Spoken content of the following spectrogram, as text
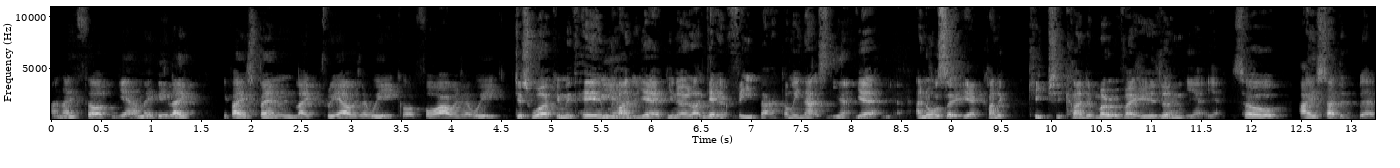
and I thought, yeah, maybe like if I spend like three hours a week or four hours a week, just working with him Yeah. kind of yeah you know like getting Yeah. feedback i mean that's Yeah. yeah yeah, and also yeah kind of keeps you kind of motivated yeah, and yeah, yeah. So I started uh,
